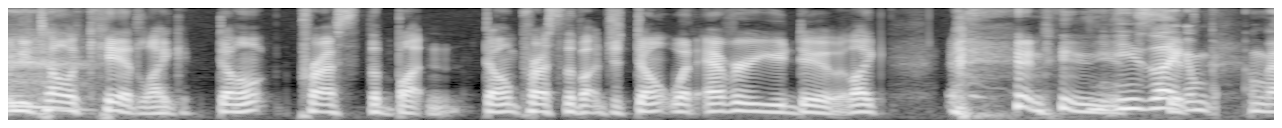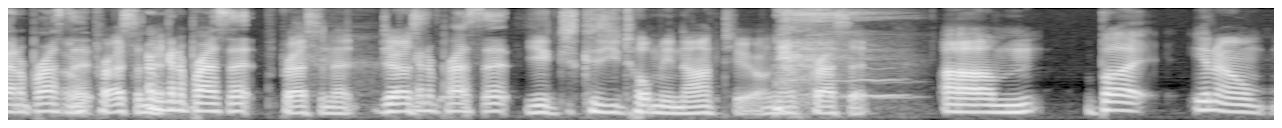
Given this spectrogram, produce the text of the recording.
when you tell a kid, like, don't press the button. Don't press the button. Just don't whatever you do. Like he's like, I'm, I'm gonna press I'm it. Pressing I'm it. gonna press it. Pressing it. Just I'm gonna press it. You, just because you told me not to, I'm gonna press it. Um, but you know,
